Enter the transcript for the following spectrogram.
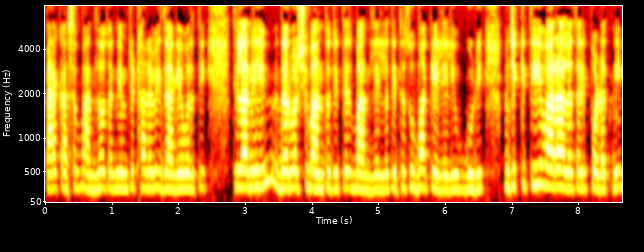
पॅक असं बांधलं होतं आणि आमच्या ठराविक जागेवरती तिला नेहमी दरवर्षी बांधतो तिथेच बांधलेलं तिथेच उभा केलेली गुढी. म्हणजे कितीही वारा आला तरी पडत नाही.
